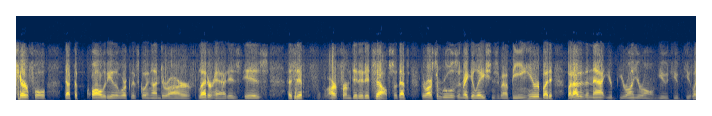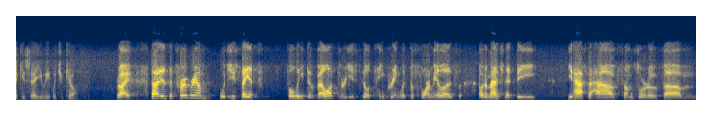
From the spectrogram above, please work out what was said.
careful that the quality of the work that's going under our letterhead is is as if our firm did it itself. So that's there are some rules and regulations about being here, but it, but other than that, you're you're on your own. You you, you like you say, you eat what you kill. Right. Now, is the program? Would you say it's fully developed, or are you still tinkering with the formulas? I would imagine it'd be you'd have to have some sort of um,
